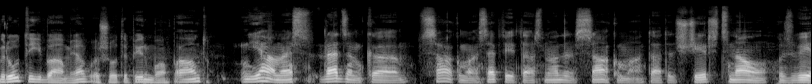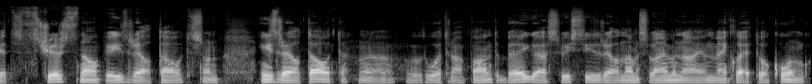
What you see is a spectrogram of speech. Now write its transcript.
grūtībām, ja, ar šo pirmo pāntu. Jā, mēs redzam, ka sākumā, septītās nodaļas sākumā, tātad šķirsts nav uz vietas, šķirsts nav pie Izraēla tautas, un Izraēla tauta otrā panta beigās viss Izraēla nams vainināja un meklēja to kungu.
